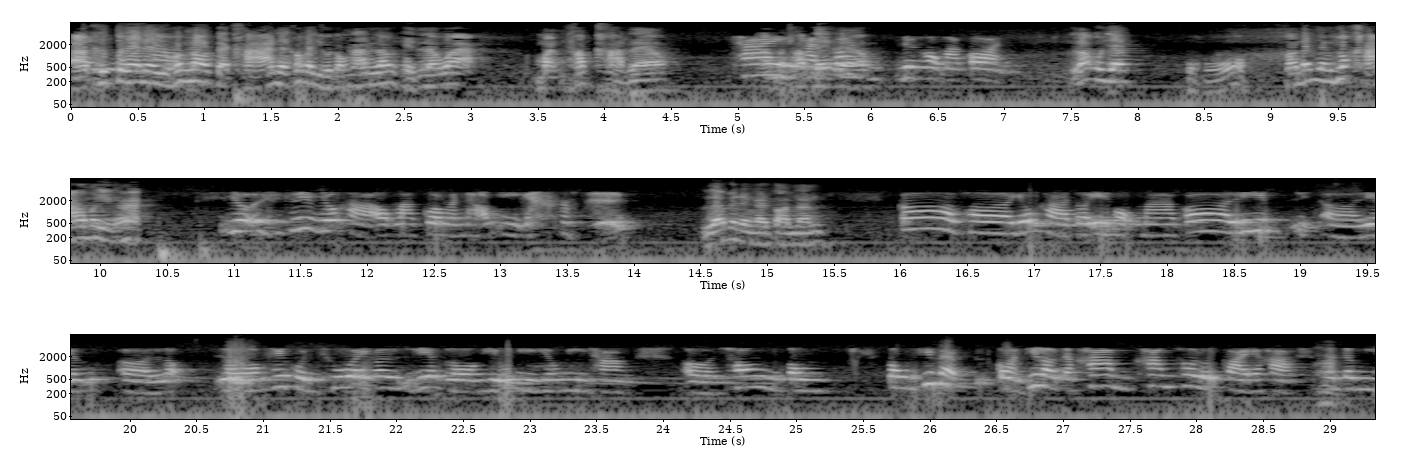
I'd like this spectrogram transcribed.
อ่าคือตัวเนี่ยอยู่ข้างนอกแต่ขาเนี่ยเข้ามาอยู่ตรงนั้นแล้วเห็นแล้วว่ามันทับขาดแล้ว ใช่เอามาทับทันเละก็แล้ว ดึงออกมาก่อน แล้วก็ยังโอ้โหตอนนั้นยังยกขาออกมาอีกฮะยกรีบยกขาออกมากลัวมันทับอีก แล้วเป็นยังไงตอนนั้น ก็พอยกขาตัวเองออกมาก็รีบเอ่อเรียงเอ่อรร้องให้คนช่วยก็เรียกร้องเฮลมีเฮลมีทางเอ่อช่องตรงตรงที่แบบก่อนที่เราจะข้ามข้ามเข้ารถไฟอะค่ะ ฮะ มันจะมี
